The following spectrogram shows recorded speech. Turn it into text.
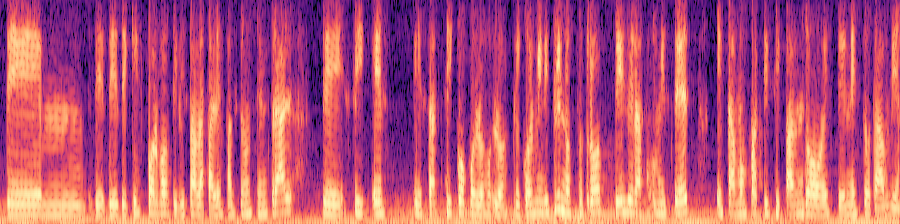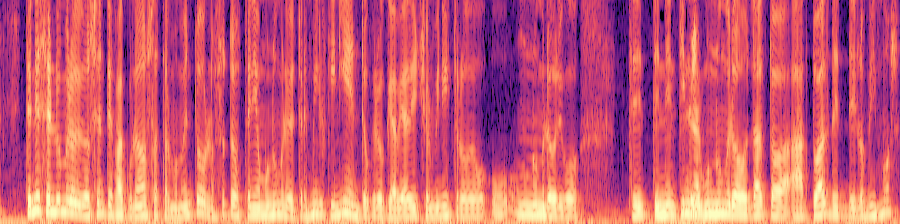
de, mm, de, de, qué forma utilizar la calefacción central. sí, es, es así como lo, lo explicó el ministro y nosotros desde la Comiset estamos participando este, en esto también. ¿Tenés el número de docentes vacunados hasta el momento? Nosotros teníamos un número de 3.500, creo que había dicho el ministro, un número, digo, ¿tienen, algún número dato actual de, de los mismos?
